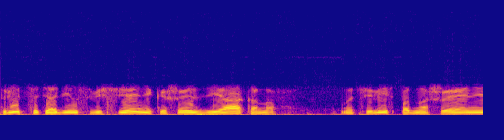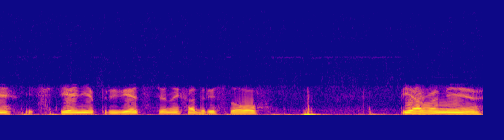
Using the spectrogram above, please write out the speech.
31 священник и 6 диаконов, начались подношения и чтение приветственных адресов. Первыми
